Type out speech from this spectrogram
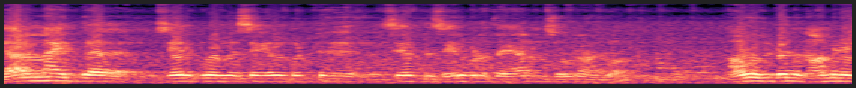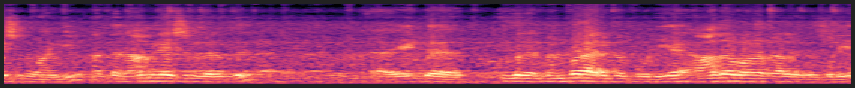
யாரெல்லாம் இந்த செயற்குழுவில் செயல்பட்டு சேர்த்து செயல்பட தயார்னு சொல்கிறாங்களோ அவங்ககிட்ட இருந்து நாமினேஷன் வாங்கி அந்த நாமினேஷன்லேருந்து இருந்து இதில் மெம்பராக இருக்கக்கூடிய ஆதரவாளராக இருக்கக்கூடிய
